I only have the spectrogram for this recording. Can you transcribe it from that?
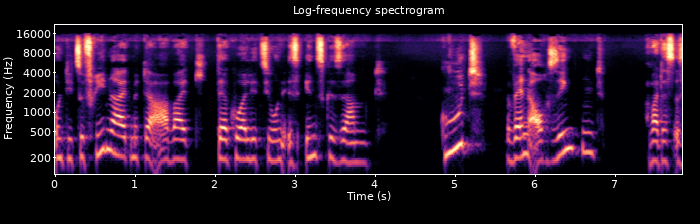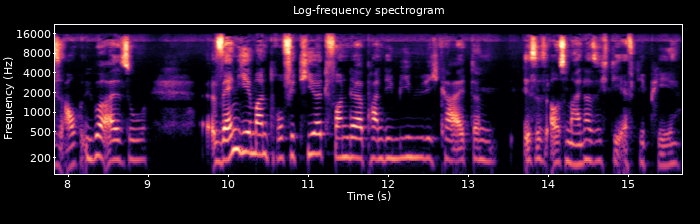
und die Zufriedenheit mit der Arbeit der Koalition ist insgesamt gut, wenn auch sinkend. Aber das ist auch überall so. Wenn jemand profitiert von der Pandemiemüdigkeit, dann ist es aus meiner Sicht die FDP.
